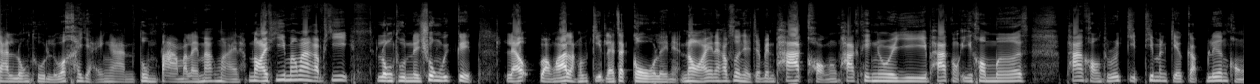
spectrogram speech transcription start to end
การลงทุนหรือว่าขยายงานตุมตามอะไรมากมายน,น้อยที่มากๆครับที่ลงทุนในช่วงวิกฤต แล้วหวังว่าหลังวิกฤตแล้วจะโกเลยเนี่ยน้อยนะครับ ส่วนใหญ่จะเป็นภาคของภาคเทคโนโลยี ภาคของอีคอมเมิร์ซภาคของธุรกิจที่มันเกี่ยวกับเรื่องของ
